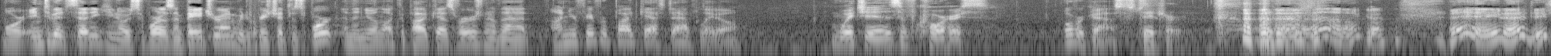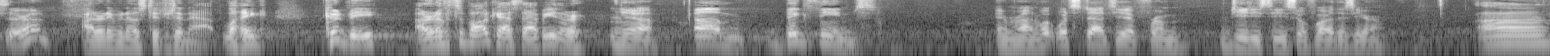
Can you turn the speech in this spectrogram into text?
more intimate setting, you can always support us on Patreon. We'd appreciate the support, and then you'll unlock the podcast version of that on your favorite podcast app, Leo. Which is, of course, Overcast. Stitcher. Oh, okay. Hey, no, each their own. I don't even know Stitcher's an app. Like, could be. I don't know if it's a podcast app either. Yeah. Um, big themes. Imran, what, what stood out to you from GDC so far this year? Uh,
